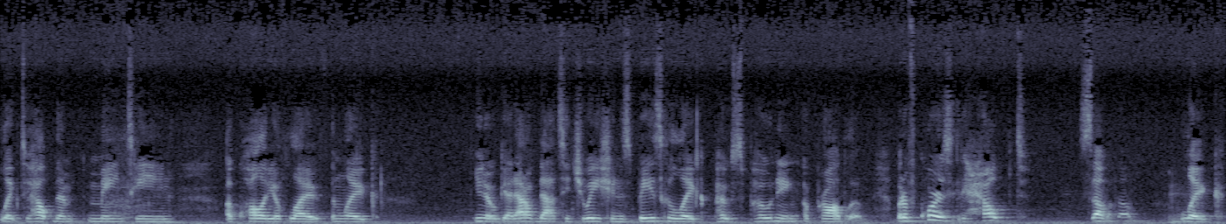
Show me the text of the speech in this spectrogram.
like to help them maintain a quality of life and like you know get out of that situation. It's basically like postponing a problem. But of course, it helped some of them, Mhm. like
